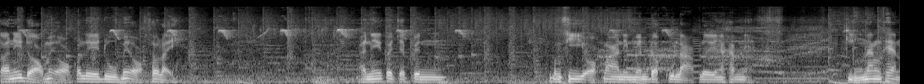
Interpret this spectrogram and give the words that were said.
ตอนนี้ดอกไม่ออกก็เลยดูไม่ออกเท่าไหร่ อันนี้ก็จะเป็น บางทีออกมานี่เหมือนดอกกุหลาบเลยนะครับเนี่ยกิ่งนั่งแท่น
